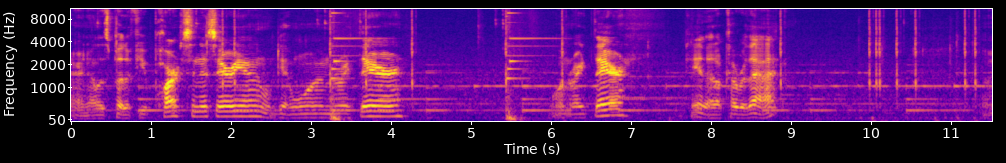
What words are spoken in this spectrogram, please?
Alright, now let's put a few parks in this area. We'll get one right there. One right there. Okay, that'll cover that. We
